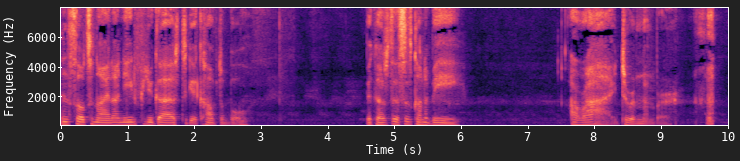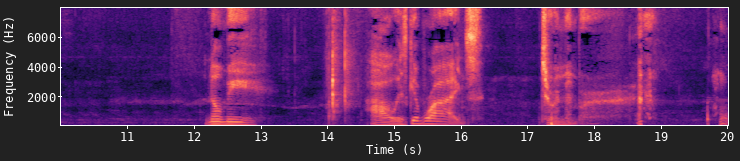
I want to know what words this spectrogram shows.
And so tonight, I need for you guys to get comfortable because this is going to be a ride to remember. know me. I always give rides to remember. and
